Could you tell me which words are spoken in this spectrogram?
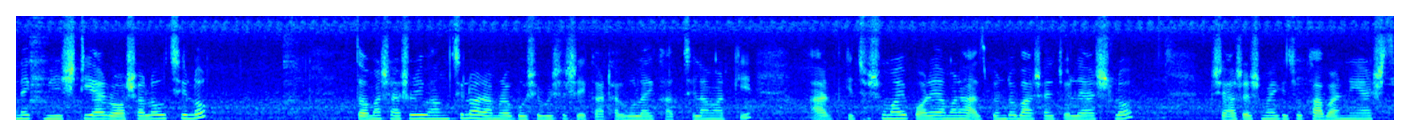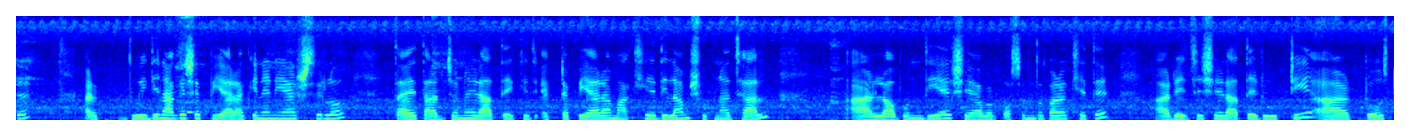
অনেক মিষ্টি আর রসালোও ছিল। তো আমার শাশুড়ি ভাঙছিল আর আমরা বসে বসে সেই কাঁঠালগুলাই খাচ্ছিলাম আর কি। আর কিছু সময় পরে আমার হাজব্যান্ডও বাসায় চলে আসলো। সে আসার সময় কিছু খাবার নিয়ে আসছে। আর দুই দিন আগে সে পেয়ারা কিনে নিয়ে আসছিল। তাই তার জন্যই রাতে একটা পেয়ারা মাখিয়ে দিলাম শুকনা ঝাল আর লবণ দিয়ে সে আবার পছন্দ করে খেতে। আর এই যে সে রাতে রুটি আর টোস্ট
